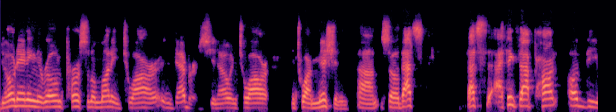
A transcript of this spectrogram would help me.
donating their own personal money to our endeavors, you know, and to our into our mission. Um, so that's that's I think that part of the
